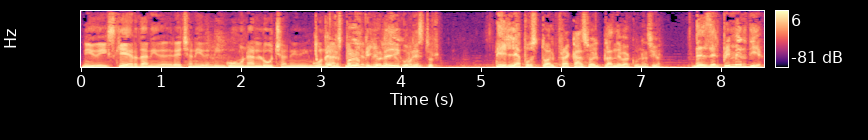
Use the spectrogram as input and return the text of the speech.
ni de izquierda, ni de derecha, ni de ninguna lucha, ni de ninguna. Pero es por lo que yo le digo, política. Néstor. Él le apostó al fracaso del plan de vacunación. Desde el primer día.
